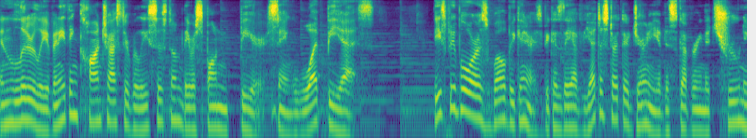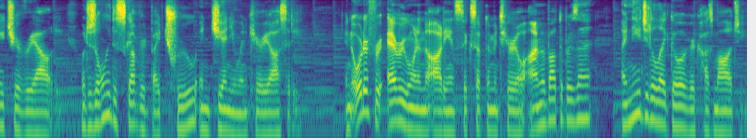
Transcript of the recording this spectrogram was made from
and literally, if anything contrasts their belief system, they respond in fear, saying, What BS? These people are as well beginners because they have yet to start their journey of discovering the true nature of reality, which is only discovered by true and genuine curiosity. In order for everyone in the audience to accept the material I'm about to present, I need you to let go of your cosmology.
